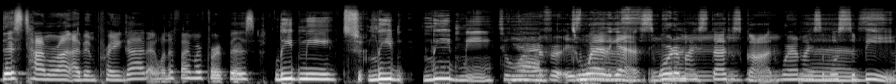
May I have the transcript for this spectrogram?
this time around I've been praying, God, I want to find my purpose. Lead me to lead lead me to wherever is to where best. yes, order my steps, God. Where am I supposed to be?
